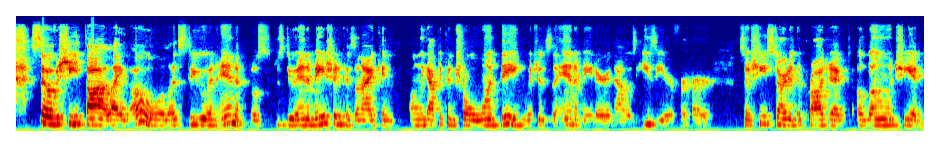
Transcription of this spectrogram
so she thought like, oh, well, let's do an anim, let's just do animation because then I can only have to control one thing, which is the animator, and that was easier for her. So she started the project alone. She had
